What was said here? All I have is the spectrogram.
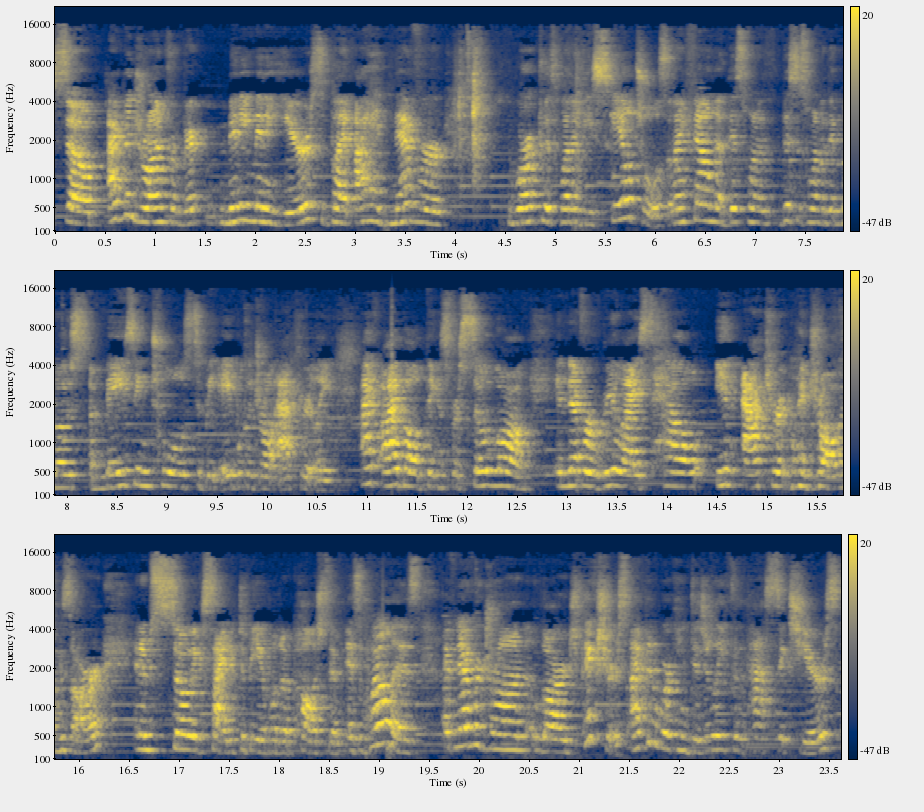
So I've been drawing for many, many years, but I had never worked with one of these scale tools and I found that this one this is one of the most amazing tools to be able to draw accurately. I've eyeballed things for so long and never realized how inaccurate my drawings are and I'm so excited to be able to polish them as well as I've never drawn large pictures. I've been working digitally for the past six years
